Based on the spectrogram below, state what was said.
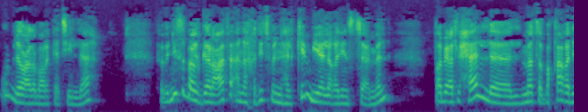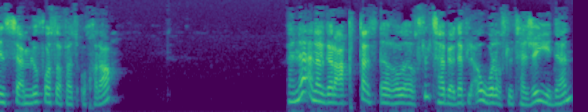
ونبداو على بركة الله. فبالنسبة للقرعة فأنا خديت منها الكمية اللي غادي نستعمل. بطبيعة الحال ما تبقى غادي نستعملو في وصفات أخرى. هنا أنا القرعه قطعت غسلتها بعدا في الأول غسلتها جيدا.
